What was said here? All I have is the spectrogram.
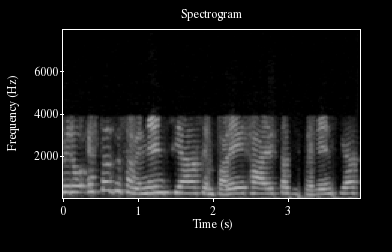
Pero estas desavenencias en pareja, estas diferencias,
